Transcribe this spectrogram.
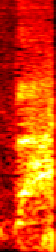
It's not!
